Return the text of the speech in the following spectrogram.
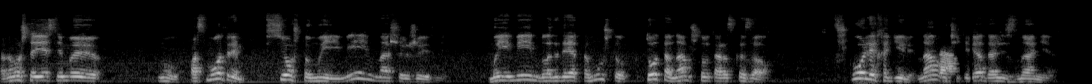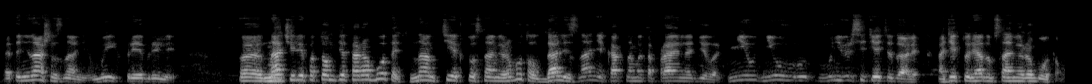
Потому что если мы ну, посмотрим, все, что мы имеем в нашей жизни, мы имеем благодаря тому, что кто-то нам что-то рассказал. В школе ходили, нам учителя дали знания. Это не наши знания, мы их приобрели. Э, начали потом где-то работать, нам те, кто с нами работал, дали знания, как нам это правильно делать. Не, не в университете дали, а те, кто рядом с нами работал.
